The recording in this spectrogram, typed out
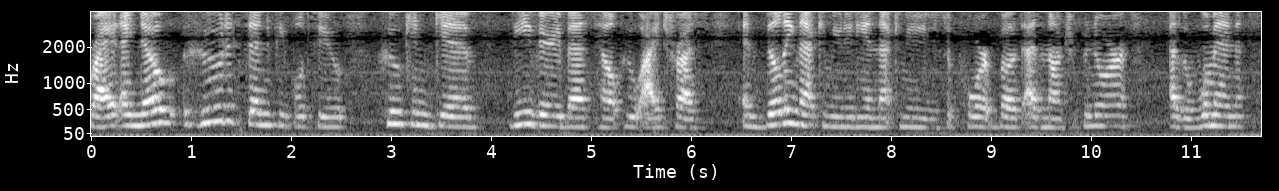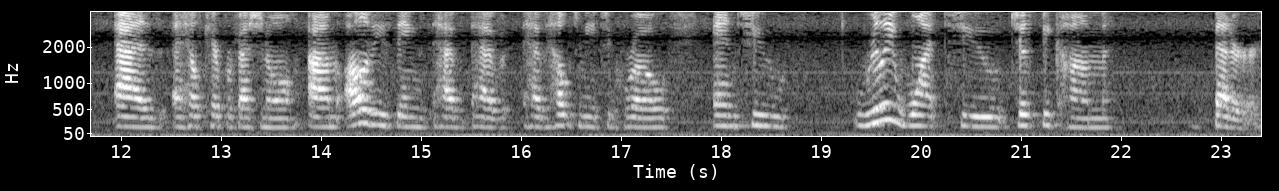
right? I know who to send people to, who can give the very best help, who I trust, and building that community and that community to support both as an entrepreneur, as a woman, as a healthcare professional. Um, all of these things have, have, have helped me to grow and to really want to just become better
